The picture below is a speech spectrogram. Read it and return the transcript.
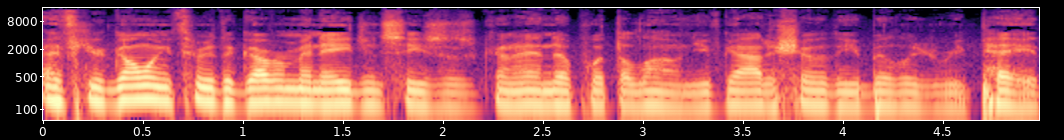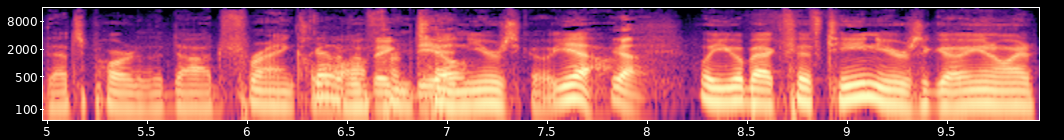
if you're going through the government agencies, is going to end up with the loan. You've got to show the ability to repay. That's part of the Dodd Frank Kind of law from deal. ten years ago. Yeah, Yeah. Well, you go back 15 years ago. You know, I,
